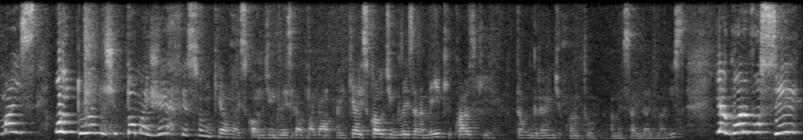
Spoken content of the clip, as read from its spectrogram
Mas oito anos de Thomas Jefferson, que é uma escola de inglês que ela pagava para que a escola de inglês era meio que quase que tão grande quanto a mensalidade marista. E agora você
